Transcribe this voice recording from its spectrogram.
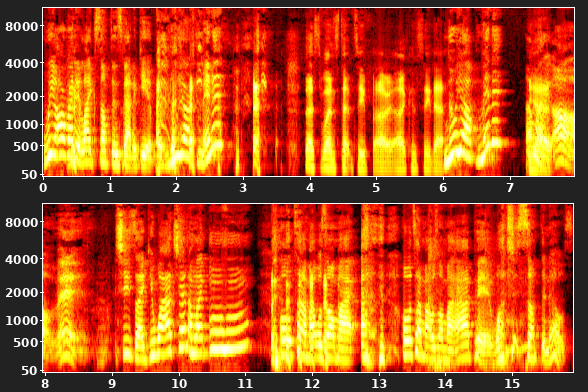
we already like something's got to give. But New York Minute, That's one step too far. I can see that. New York Minute. I'm Yeah. like, oh man. She's like, you watching? I'm like, mm-hmm. Whole time I was on my whole time I was on my iPad watching something else.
